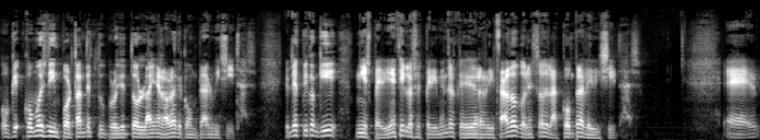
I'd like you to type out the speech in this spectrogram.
o qué, cómo es de importante tu proyecto online a la hora de comprar visitas. Yo te explico aquí mi experiencia y los experimentos que he realizado con esto de la compra de visitas. Eh,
